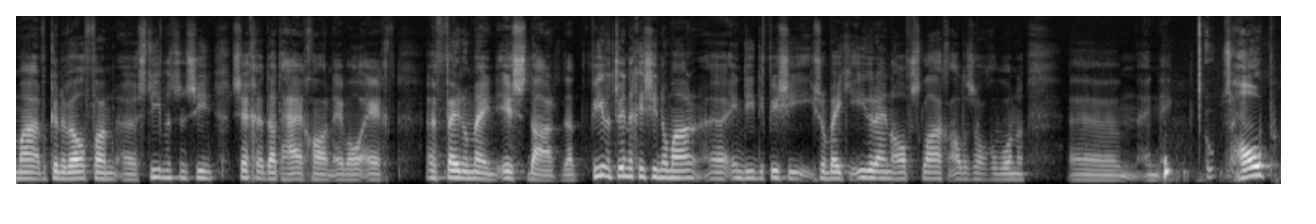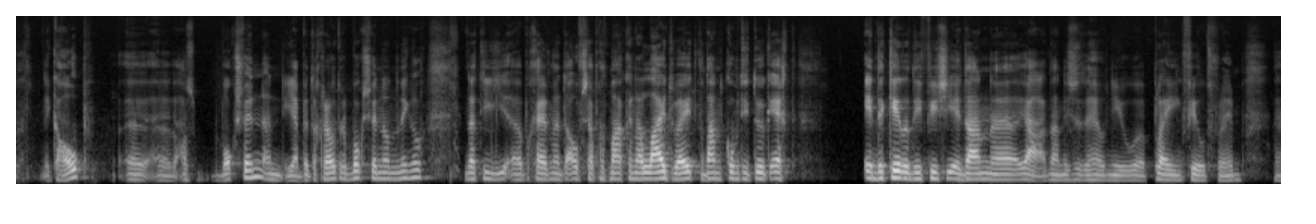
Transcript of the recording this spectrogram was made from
Maar we kunnen wel van eh, Stevenson zien, zeggen dat hij gewoon wel echt een fenomeen is daar. Dat 24 is hij nog maar eh, in die divisie. Zo'n beetje iedereen al verslagen, alles al gewonnen. En ik hoop, ik hoop als boxfan, en jij bent een grotere boxfan dan ik nog, dat hij op een gegeven moment de overstap gaat maken naar lightweight. Want dan komt hij natuurlijk echt in de killer divisie en dan, eh, ja, dan is het een heel nieuw eh, playing field voor hem. Eh,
